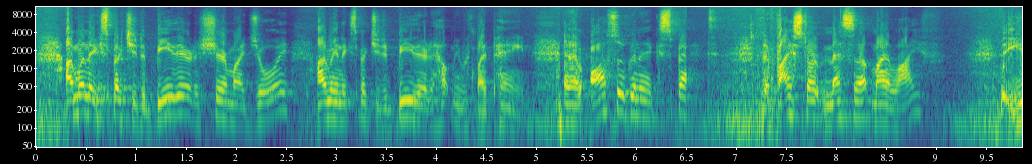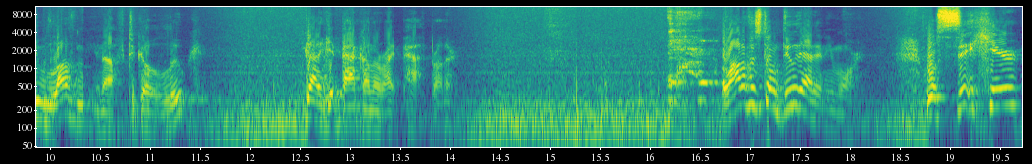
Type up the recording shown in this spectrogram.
I'm going to expect you to be there to share my joy. I'm going to expect you to be there to help me with my pain. And I'm also going to expect that if I start messing up my life, that you love me enough to go, Luke, you got to get back on the right path, brother. A lot of us don't do that anymore. We'll sit here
